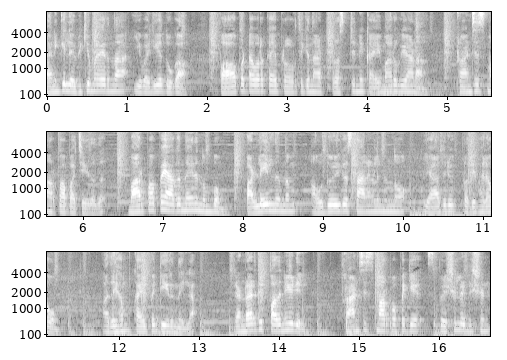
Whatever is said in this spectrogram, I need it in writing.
തനിക്ക് ലഭിക്കുമായിരുന്ന ഈ വലിയ തുക പാവപ്പെട്ടവർക്കായി പ്രവർത്തിക്കുന്ന ട്രസ്റ്റിന് കൈമാറുകയാണ് ഫ്രാൻസിസ് മാർപ്പാപ്പ ചെയ്തത്. മാർപ്പാപ്പയാകുന്നതിന് മുമ്പും പള്ളിയിൽ നിന്നും ഔദ്യോഗിക സ്ഥാനങ്ങളിൽ നിന്നോ യാതൊരു പ്രതിഫലവും അദ്ദേഹം കൈപ്പറ്റിയിരുന്നില്ല. രണ്ടായിരത്തി പതിനേഴിൽ ഫ്രാൻസിസ് മാർപ്പാപ്പയ്ക്ക് special edition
